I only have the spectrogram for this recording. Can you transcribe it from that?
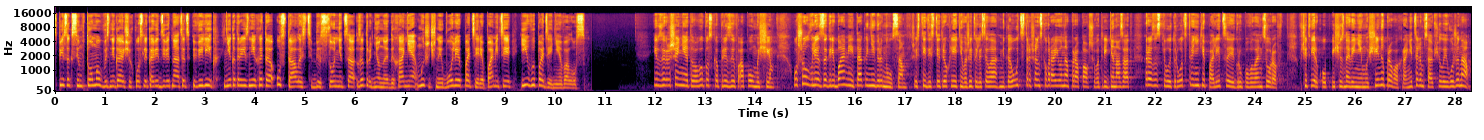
Список симптомов, возникающих после COVID-19, велик. Некоторые из них – это усталость, бессонница, затрудненное дыхание, мышечные боли, потеря памяти и выпадение волос. И в завершении этого выпуска призыв о помощи. Ушел в лес за грибами и так и не вернулся. 63-летнего жителя села Микауть Страшенского района, пропавшего три дня назад, разыскивают родственники, полиция и группа волонтеров. В четверг об исчезновении мужчины правоохранителям сообщила его жена.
